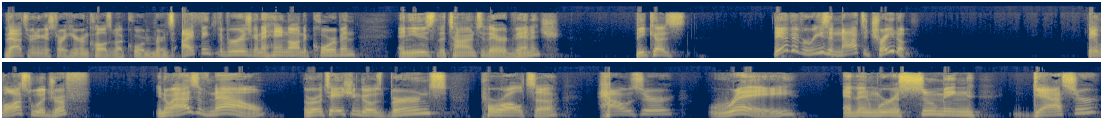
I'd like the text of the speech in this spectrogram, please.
That's when you're going to start hearing calls about Corbin Burnes. I think the Brewers are going to hang on to Corbin and use the time to their advantage because they have every reason not to trade him. They lost Woodruff. You know, as of now, the rotation goes Burnes, Peralta, Houser, Ray, and then we're assuming Gasser.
